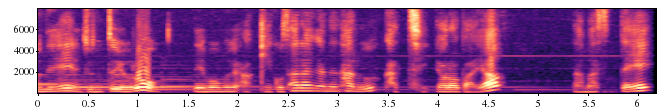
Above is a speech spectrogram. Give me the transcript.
오늘 눈뜨유로 내 몸을 아끼고 사랑하는 하루 같이 열어봐요. 나마스테.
